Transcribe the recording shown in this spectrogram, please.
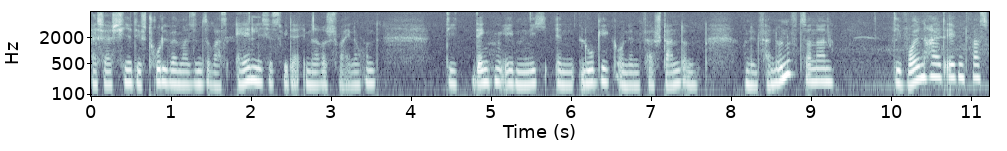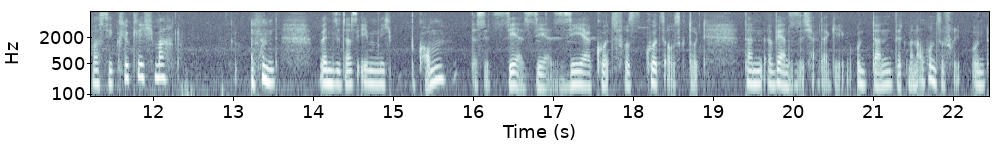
recherchiert. Die Strudelwürmer sind sowas ähnliches wie der innere Schweinehund. Die denken eben nicht in Logik und in Verstand und, und in Vernunft, sondern die wollen halt irgendwas, was sie glücklich macht. Und wenn sie das eben nicht bekommen, das ist jetzt sehr, sehr, sehr kurzfristig, kurz ausgedrückt, dann wehren sie sich halt dagegen. Und dann wird man auch unzufrieden. Und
